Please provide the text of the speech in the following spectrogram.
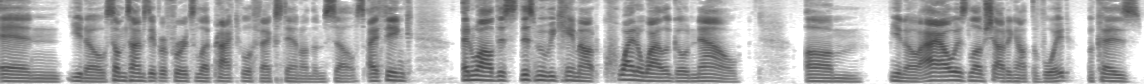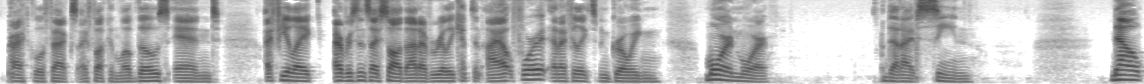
And, you know, sometimes they prefer to let practical effects stand on themselves. I think and while this this movie came out quite a while ago now, um, you know, I always love shouting out the void because practical effects, I fucking love those. And I feel like ever since I saw that, I've really kept an eye out for it. And I feel like it's been growing more and more that I've seen. Now,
